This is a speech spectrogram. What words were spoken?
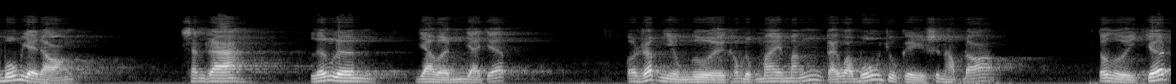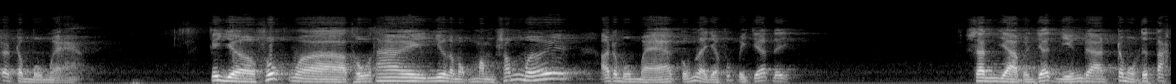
bốn giai đoạn, sanh ra, lớn lên, già bệnh, già chết. Có rất nhiều người không được may mắn trải qua bốn chu kỳ sinh học đó. Có người chết ở trong bụng mẹ. Cái giờ phút mà thụ thai như là một mầm sống mới ở trong bụng mẹ cũng là giờ phút bị chết đi. Sanh già bệnh chết diễn ra trong một tích tắc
